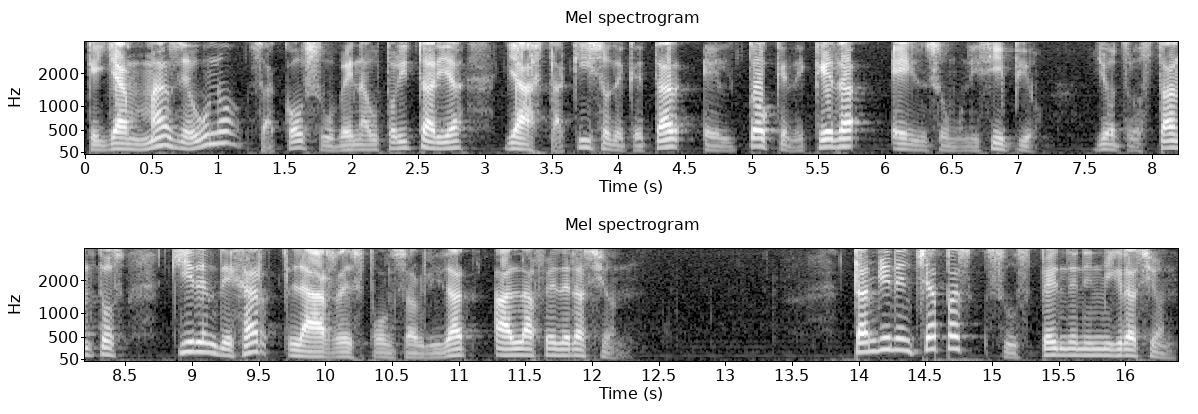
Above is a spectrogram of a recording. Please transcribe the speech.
que ya más de uno sacó su vena autoritaria y hasta quiso decretar el toque de queda en su municipio, y otros tantos quieren dejar la responsabilidad a la federación. También en Chiapas suspenden inmigración.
